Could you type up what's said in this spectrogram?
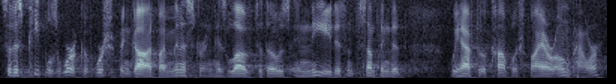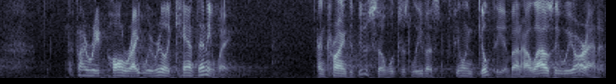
So, this people's work of worshiping God by ministering his love to those in need isn't something that we have to accomplish by our own power. If I read Paul right, we really can't anyway. And trying to do so will just leave us feeling guilty about how lousy we are at it.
